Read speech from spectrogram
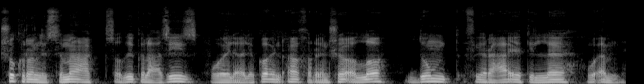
شكرا لاستماعك صديقي العزيز وإلى لقاء آخر إن شاء الله. دمت في رعاية الله وأمنه.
